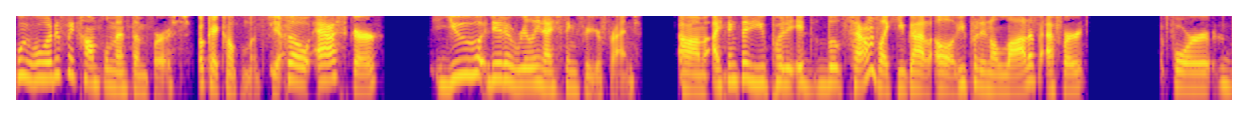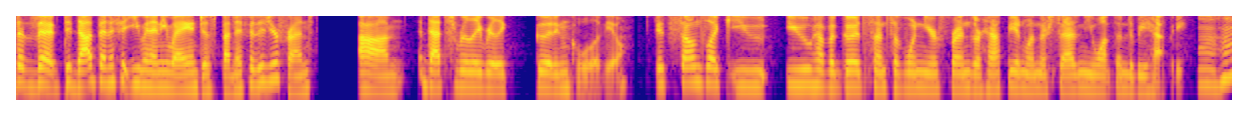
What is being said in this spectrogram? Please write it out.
Wait, what if we compliment them first? Okay, compliments. Yeah. So ask her, you did a really nice thing for your friend. Um, I think that you put it. It sounds like you got a, you put in a lot of effort for that that did not benefit you in any way and just benefited your friend. Um, that's really really good and cool of you. It sounds like you you have a good sense of when your friends are happy and when they're sad, and you want them to be happy. Mm-hmm.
